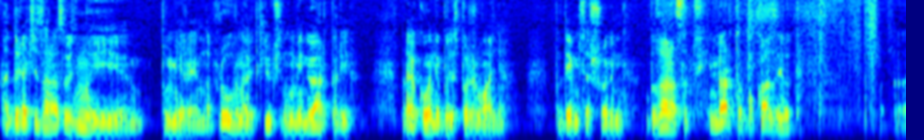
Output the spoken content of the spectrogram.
А до речі, зараз візьму і поміряємо напругу на відключеному інверторі, ну якого не буде споживання. Подивимося, що він. Бо зараз от інвертор показує от, е,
